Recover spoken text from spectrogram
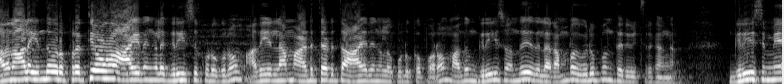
அதனால் இந்த ஒரு பிரத்யோக ஆயுதங்களை கிரீஸுக்கு கொடுக்குறோம். அது இல்லாமல் அடுத்தடுத்த ஆயுதங்களை கொடுக்க போகிறோம் அதுவும் கிரீஸ் வந்து இதில் ரொம்ப விருப்பம் தெரிவிச்சிருக்காங்க. கிரீஸுமே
